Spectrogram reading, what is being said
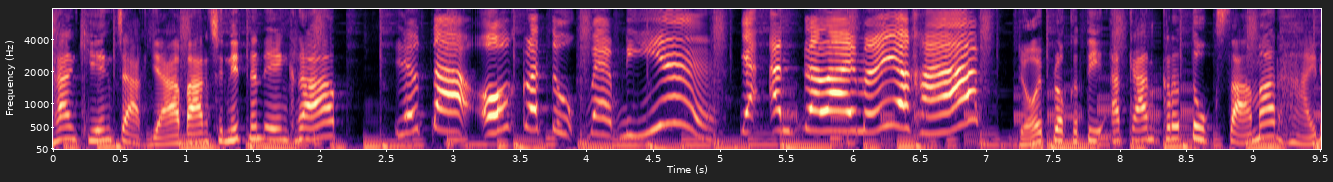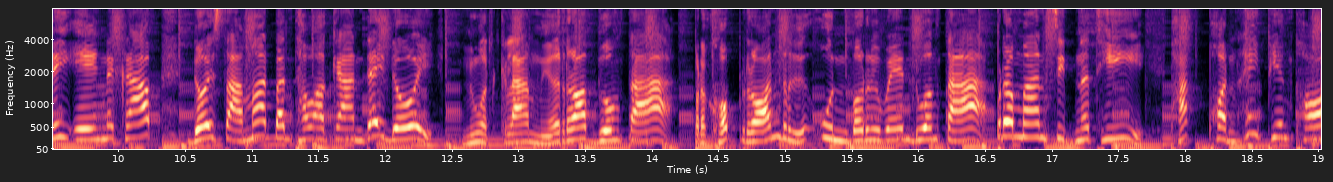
ข้างเคียงจากยาบางชนิดนั่นเองครับ แล้วตาโอ๊กกระตุกแบบนี้อะจะอันตรายไหม โดยปกติอาการกระตุกสามารถหายได้เองนะครับ โดยสามารถบรรเทาอาการได้โดย นวดกล้ามเนื้อรอบดวงตา ประคบร้อนหรืออุ่นบริเวณดวงตาประมาณ 10 นาที พักผ่อนให้เพียงพอ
